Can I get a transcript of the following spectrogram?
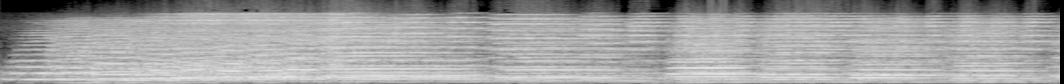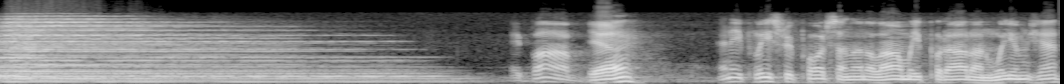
Hey, Bob, Yeah? any police reports on that alarm we put out on Williams yet?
